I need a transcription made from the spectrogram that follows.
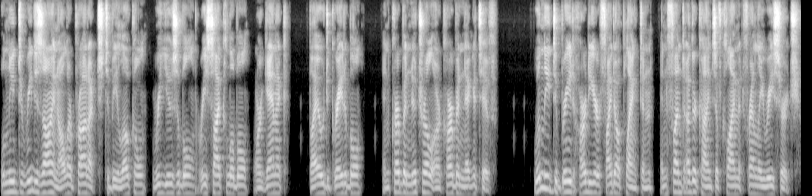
We'll need to redesign all our products to be local, reusable, recyclable, organic, biodegradable, and carbon neutral or carbon negative. We'll need to breed hardier phytoplankton and fund other kinds of climate-friendly research.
